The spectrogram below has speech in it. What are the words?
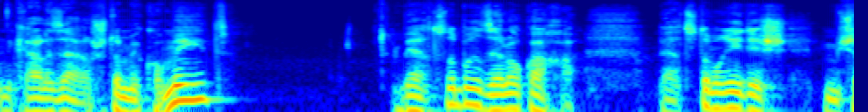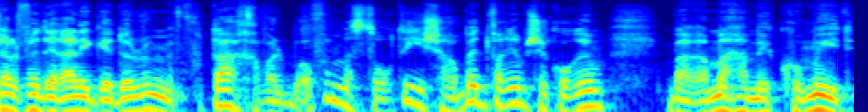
נקרא לזה הרשות המקומית, בארצות הברית זה לא ככה. בארצות הברית יש ממשל פדרלי גדול ומפותח, אבל באופן מסורתי יש הרבה דברים שקורים ברמה המקומית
